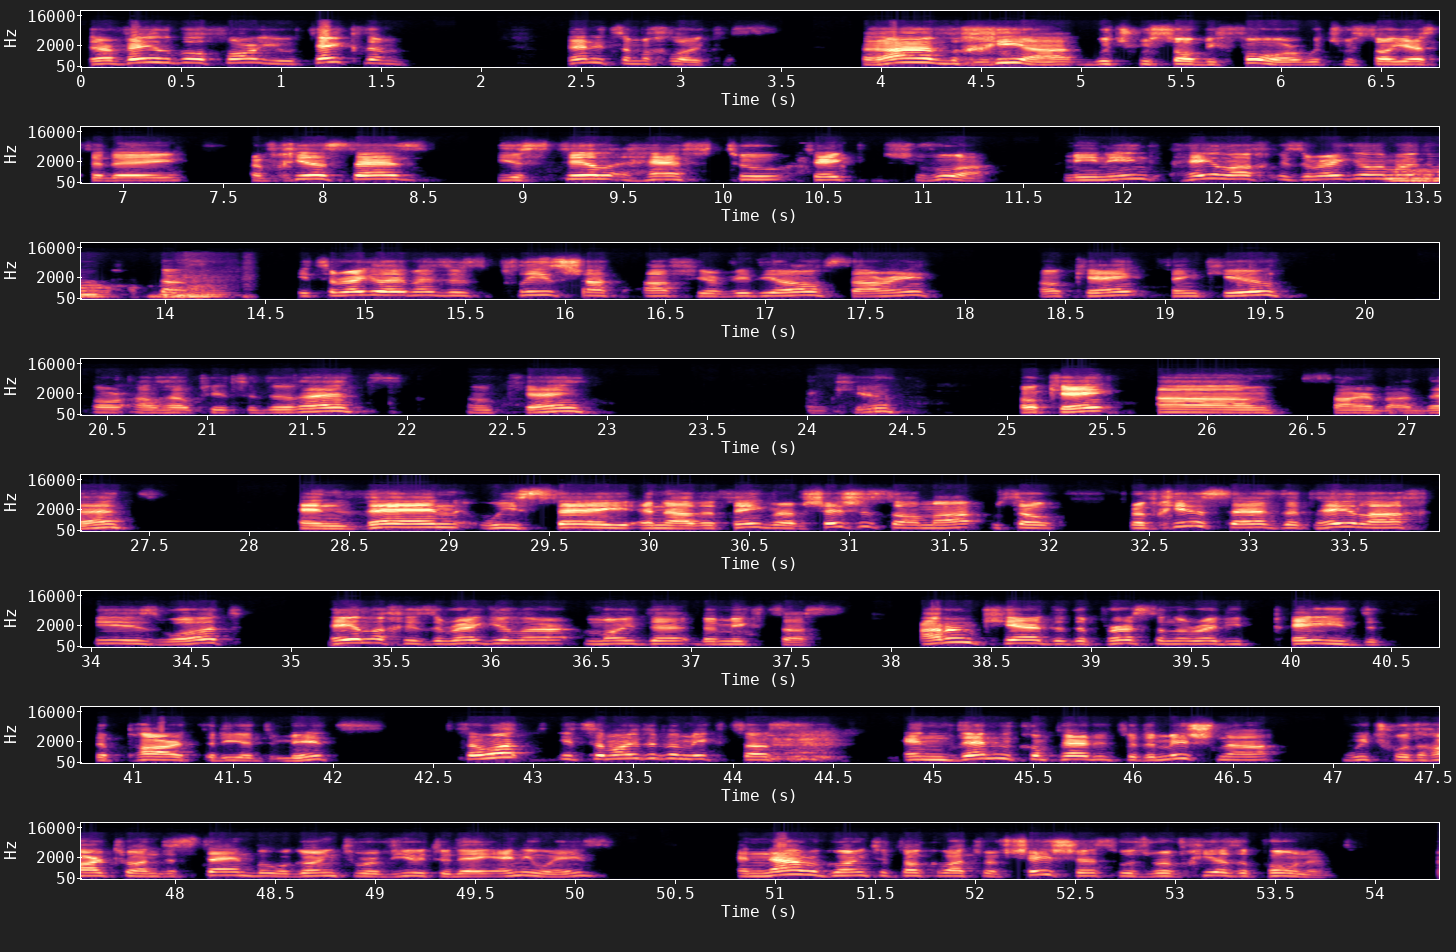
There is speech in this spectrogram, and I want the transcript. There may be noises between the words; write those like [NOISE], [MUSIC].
they're available for you, take them. Then it's a machloikas. Rav Chia, which we saw before, which we saw yesterday, Rav Chia says you still have to take shvua, meaning heilach is a regular It's a regular Please shut off your video. Sorry. Okay, thank you. Or I'll help you to do that. Okay. Thank you. Okay. Um, sorry about that. And then we say another thing. Rav Sheshesoma. So Rav Chia says that Heilach is what? Heilach is a regular moide b'miktsas. I don't care that the person already paid the part that he admits. So what? It's a moide b'miktsas. And then we compared it to the Mishnah, which was hard to understand, but we're going to review today anyways. And now we're going to talk about Rav Sheshes, who's Rav Chia's opponent.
